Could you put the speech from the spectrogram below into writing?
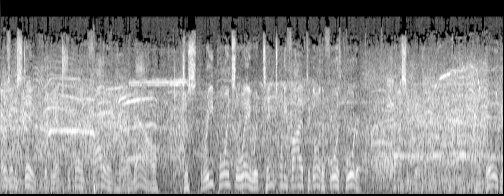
Arizona State with the extra point following here. And Now just three points away with 10.25 to go in the fourth quarter. Passing game. And.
